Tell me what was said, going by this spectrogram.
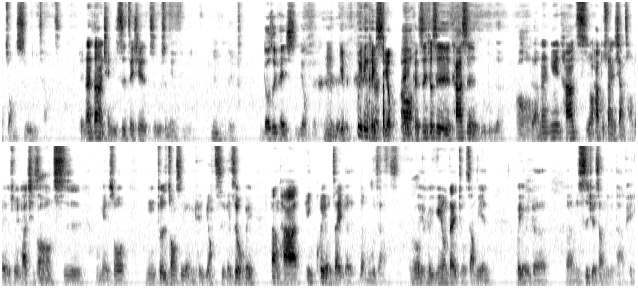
呃装饰物这样子。对，那当然前提是这些植物是没有毒的，嗯，对。都是可以食用的。嗯，也不一定可以食用，对，哦。可是就是它是无毒的，哦。对啊，那因为它使用它不算香草类的，所以它其实吃，我们也说，嗯，就是装饰用，你可以不用吃。可是我会让它，诶，会有在一个任务这样子，对，会运用在酒上面，会有一个呃你视觉上的一个搭配。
